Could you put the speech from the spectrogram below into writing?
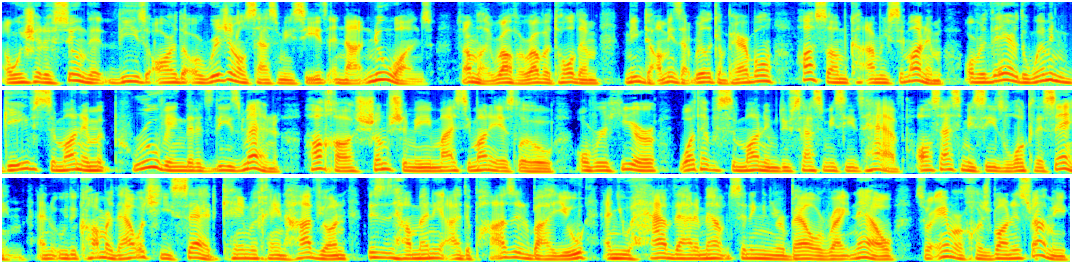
and we should assume that these are the original sesame seeds and not new ones. So I'm like, Rava, Rava told him, dummy, is that really comparable? Hasam Ka'amri Simanim. Over there, the women gave Simanim simanim proving that it's these men. Hacha shumshami my simani islahu. Over here, what type of simanim do sesame seeds have? All sesame seeds look the same. And Udakamer, that which he said, Kain v'chein havyon, this is how many I deposited by you, and you have that amount sitting in your barrel right now. So Amr Cheshban Isrami,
